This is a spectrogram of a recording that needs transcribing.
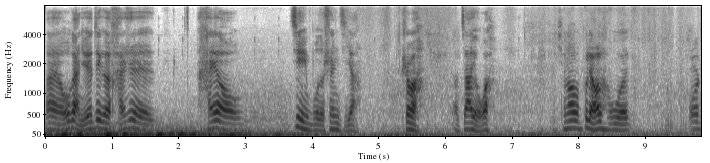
哎，我感觉这个还是还要进一步的升级啊，是吧？要加油啊！行了，不聊了，我我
